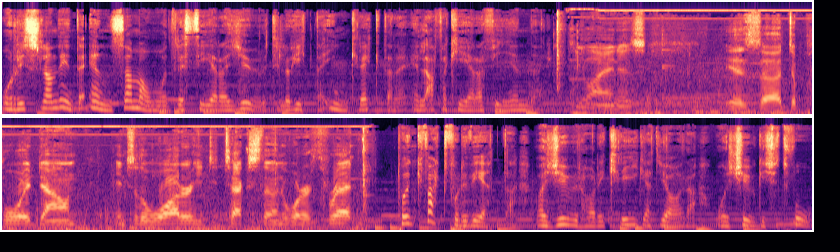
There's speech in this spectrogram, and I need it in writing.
Och Ryssland är inte ensamma om att dressera djur till att hitta inkräktare eller attackera fiender. Sea lion is, is uh, deployed down into the water. He detects the underwater threat. På en kvart får du veta vad djur har i krig att göra år 2022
